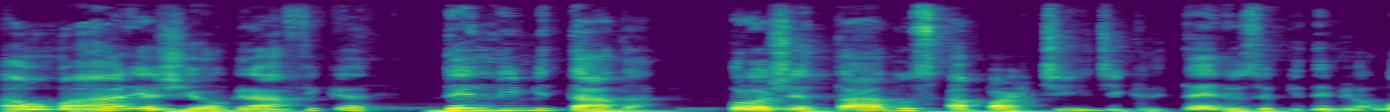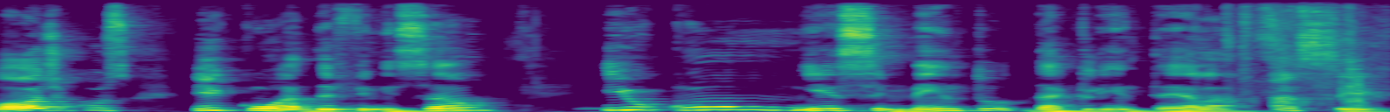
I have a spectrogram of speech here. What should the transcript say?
a uma área geográfica delimitada, projetados a partir de critérios epidemiológicos e com a definição e o conhecimento da clientela a ser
